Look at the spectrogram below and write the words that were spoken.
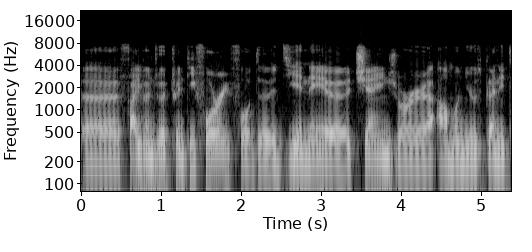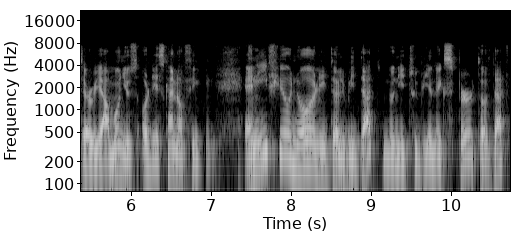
uh, 524 for the DNA uh, change or harmonious, planetary harmonious, all this kind of thing. And if you know a little bit that, no need to be an expert of that,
